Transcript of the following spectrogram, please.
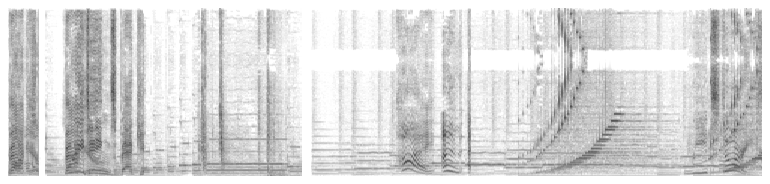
Pick four Back bottles. here. Back here. Greetings, backyard. Hi, I'm. Read stories.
